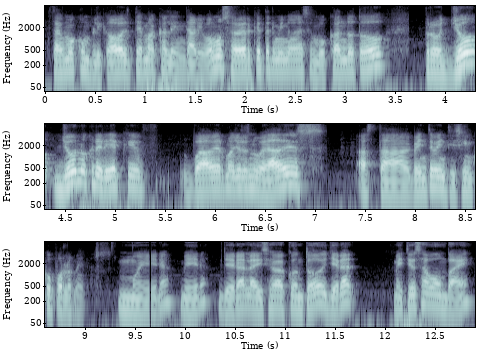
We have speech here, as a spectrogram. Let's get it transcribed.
está como complicado el tema calendario. Vamos a ver qué termina desembocando todo, pero yo, yo no creería que va a haber mayores novedades hasta el 2025 por lo menos. Mira, mira, Gerald ahí se va con todo. Gerald metió esa bomba, ¿eh?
